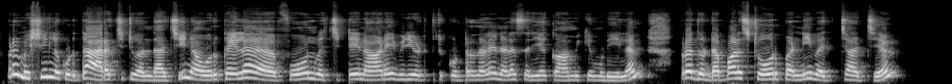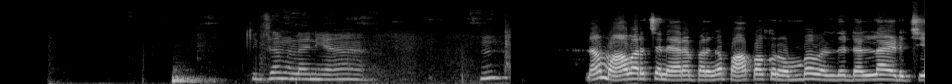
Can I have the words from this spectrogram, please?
அப்புறம் மிஷினில் கொடுத்து அரைச்சிட்டு வந்தாச்சு. நான் ஒரு கையில் ஃபோன் வச்சுட்டே நானே வீடியோ எடுத்துகிட்டு கொட்டுறதுனால என்னால் சரியாக காமிக்க முடியல. அப்புறம் அது டப்பாவில் ஸ்டோர் பண்ணி வச்சாச்சு. எக்ஸாம் இல்லை ம். நான் மாவரைச்ச நேரம் பாருங்க. பாப்பாவுக்கு ரொம்ப வந்து டல் ஆயிடுச்சு.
